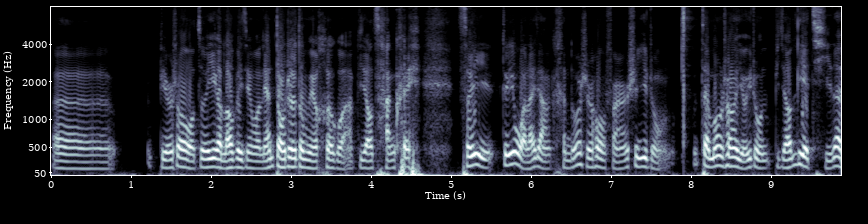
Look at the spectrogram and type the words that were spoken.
呃。比如说，我作为一个老北京，我连豆汁都没有喝过啊，比较惭愧。所以对于我来讲，很多时候反而是一种在某种程度上有一种比较猎奇的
